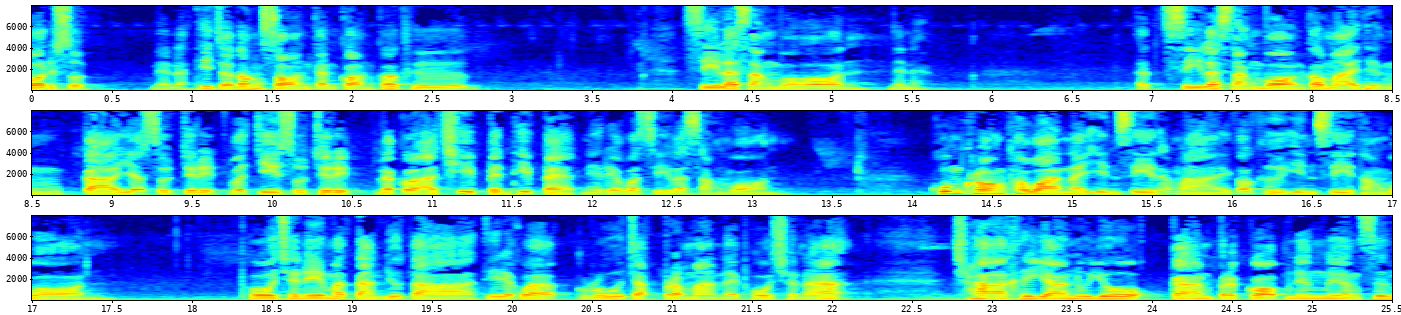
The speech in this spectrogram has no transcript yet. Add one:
บริสุทธิ์ เนี่ยนะที่จะต้องสอนกันก่อนก็คือศีลสังวรเนี่ยนะศีลสังวรก็หมายถึงกายสุจริตวจีสุจริต แล้วก็อาชีพเป็นที่8เนี่ยเรียกว่าศีลสังวร คุ้มครองทวารในอินทรีย์ทั้งหลายก็คืออินทรีย์สังวร โภชเนมตันยุตาที่เรียกว่ารู้จักประมาณในโภชนะ ชาคริยานุโยกการประกอบเนืองๆซึ่ง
